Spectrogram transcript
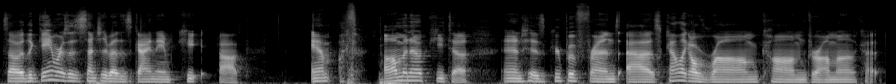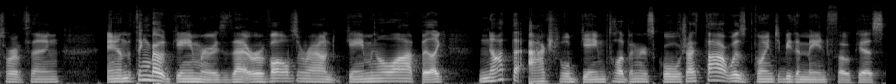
So the gamers is essentially about this guy named Ki- uh, Am- Amino Kita and his group of friends as kind of like a rom com drama sort of thing. And the thing about gamers is that it revolves around gaming a lot, but like not the actual game club in their school, which I thought was going to be the main focus.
